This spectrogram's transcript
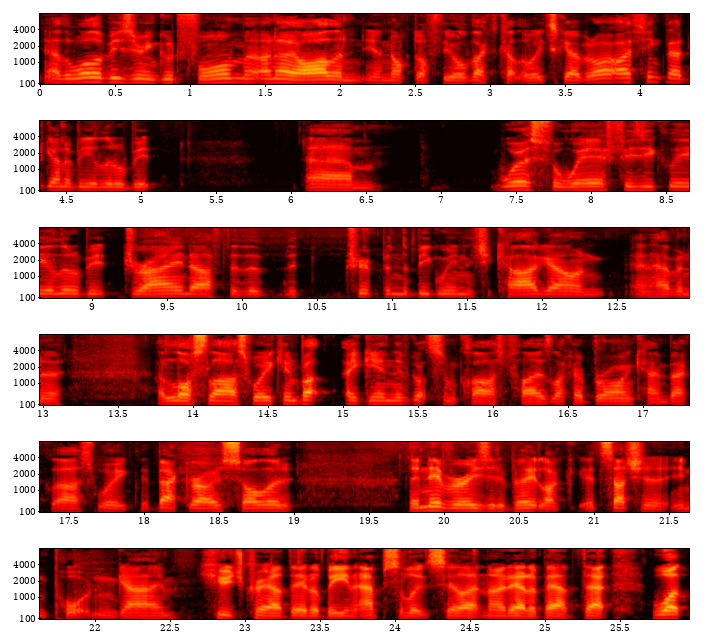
you know the Wallabies are in good form. I know Ireland you know, knocked off the All Blacks a couple of weeks ago, but I, I think they're going to be a little bit um, worse for wear physically, a little bit drained after the, the trip and the big win in Chicago and, and having a, a loss last weekend. But again, they've got some class players. Like O'Brien came back last week. The back row is solid. They're never easy to beat. Like it's such an important game. Huge crowd there. It'll be an absolute sellout, no doubt about that. What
